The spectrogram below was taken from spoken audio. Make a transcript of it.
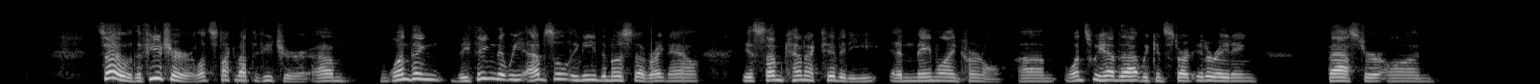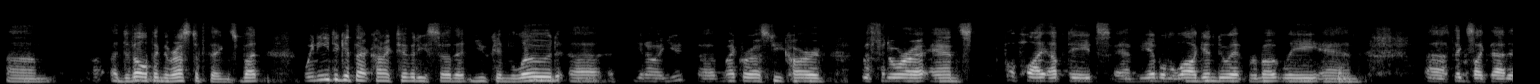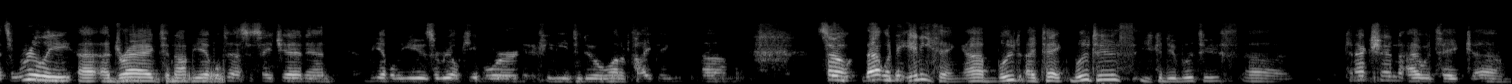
so the future let's talk about the future um, one thing the thing that we absolutely need the most of right now is some connectivity and mainline kernel. Um, once we have that, we can start iterating faster on um, uh, developing the rest of things. But we need to get that connectivity so that you can load, uh, you know, a, a, micro SD card with Fedora and apply updates and be able to log into it remotely and uh, things like that. It's really a, a, drag to not be able to SSH in and be able to use a real keyboard if you need to do a lot of typing um, so that would be anything. Uh, Blue, I take Bluetooth. You could do Bluetooth uh, connection. I would take um,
